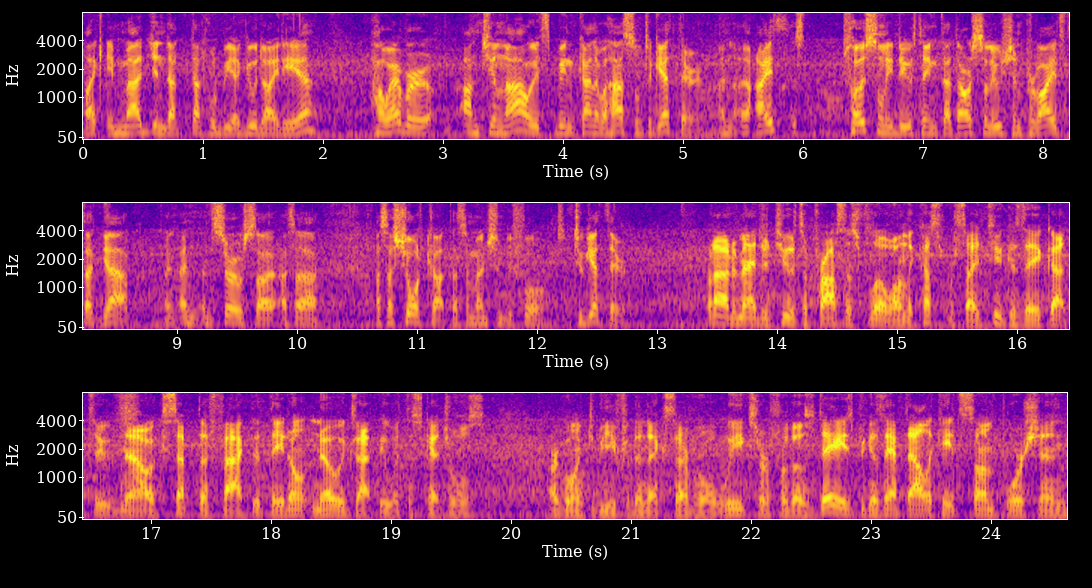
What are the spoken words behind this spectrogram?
like imagine that that would be a good idea. However, until now, it's been kind of a hassle to get there, and I I th- personally do think that our solution provides that gap and, and, and serves a, as a as a shortcut, as I mentioned before, to, to get there. But I would imagine too, it's a process flow on the customer side too, because they've got to now accept the fact that they don't know exactly what the schedules are going to be for the next several weeks or for those days, because they have to allocate some portion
